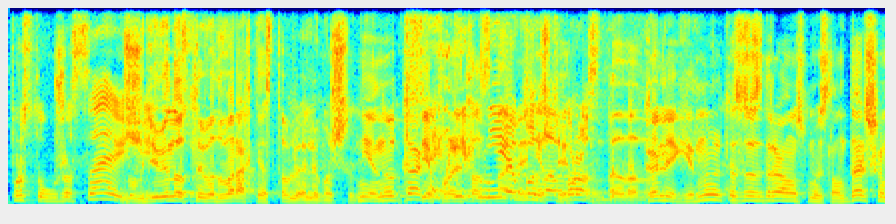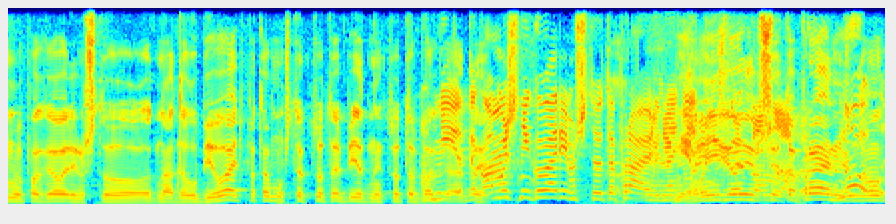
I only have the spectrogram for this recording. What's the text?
просто Ну, ужасающей. в 90-е во дворах не оставляли машины. Не, ну так Все про это их не знали. было естественно. просто. Да-да-да. Коллеги, ну это за здравым смыслом. Дальше мы поговорим, что надо убивать, потому что кто-то бедный, кто-то богатый. Нет, так а мы же не говорим, что это правильно. не Не, Нет. мы не что говорим, это что это правильно, Ну, но...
